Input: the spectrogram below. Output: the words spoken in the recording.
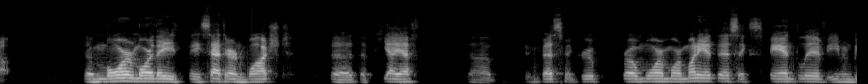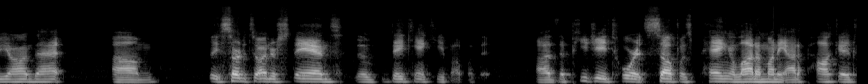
out. The more and more they they sat there and watched the the PIF uh, investment group throw more and more money at this, expand LIV even beyond that. Um, they started to understand they can't keep up with it. Uh, the PGA Tour itself was paying a lot of money out of pocket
